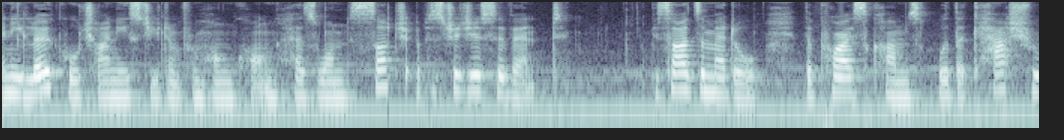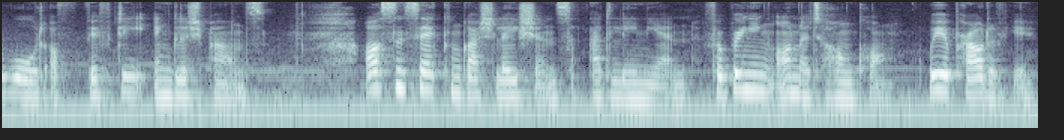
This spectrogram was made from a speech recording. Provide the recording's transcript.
any local Chinese student from Hong Kong has won such a prestigious event. Besides a medal, the prize comes with a cash reward of 50 English pounds. Our sincere congratulations, Adeline Yen, for bringing honour to Hong Kong. We are proud of you.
